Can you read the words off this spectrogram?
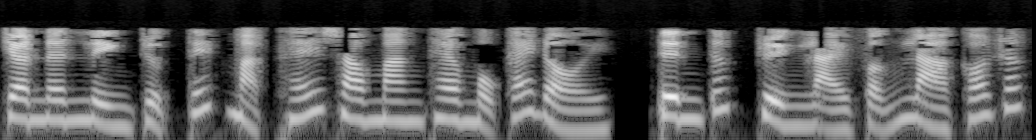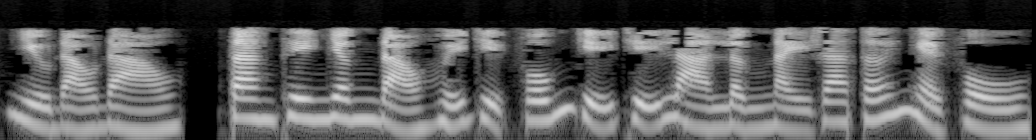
cho nên liền trực tiếp mặt thế sau mang theo một cái đội, tin tức truyền lại vẫn là có rất nhiều đạo đạo, tan thi nhân đạo hủy diệt vốn chỉ chỉ là lần này ra tới nghề phụ,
